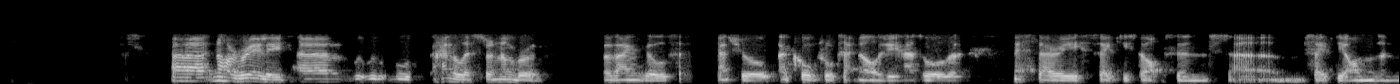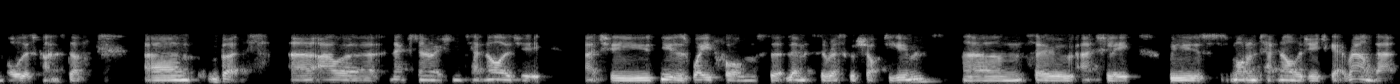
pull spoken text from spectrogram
Uh, not really. Um, we, we, will handle this from a number of, of angles. Actual agricultural technology has all the necessary safety stops and um, safety ons and all this kind of stuff. Um, but uh, our next generation technology actually uses waveforms that limits the risk of shock to humans. Um, so actually, we use modern technology to get around that.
